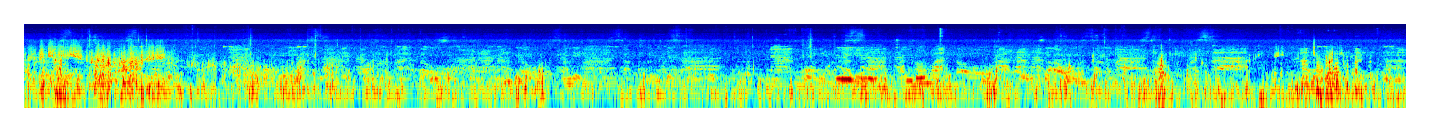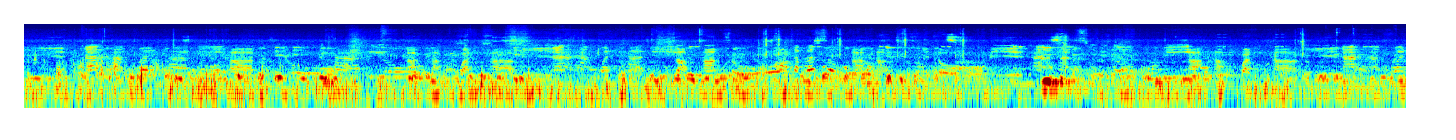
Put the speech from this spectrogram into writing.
เป็นเทพมหา ที่ทำด้วยวัดเป็นเจ้า อาหังวันทามิ ทาตุโย ทาริโย อัหัง วันทามิอาหังวันทามิสัพพะโสสัพพะโสอาหังสุขิโตมิอาหังสุโตภูมิอาหังวันทามิอาหังวัน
